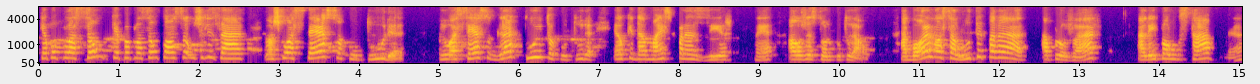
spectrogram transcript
Que a população que a população possa utilizar. Eu acho que o acesso à cultura e o acesso gratuito à cultura é o que dá mais prazer, né, ao gestor cultural. Agora nossa luta é para aprovar a Lei Paulo Gustavo, né?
